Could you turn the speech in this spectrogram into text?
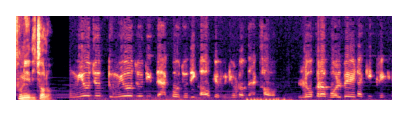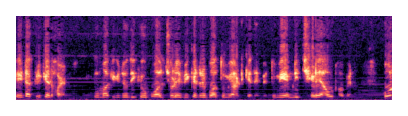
শুনিয়ে দিই, চলো। তুমিও যদি তুমিও যদি দেখো, যদি কাউকে ভিডিওটা দেখাও, লোকরা বলবে এটা কি এটা ক্রিকেট হয় না। তোমাকে যদি কেউ বল ছড়ে উইকেটের বল তুমি আটকে দেবে, তুমি এমনি ছেড়ে আউট হবে না। কোন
